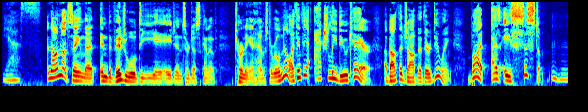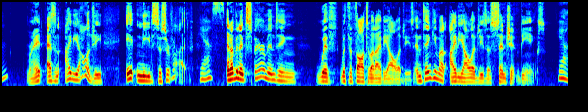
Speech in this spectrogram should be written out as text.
Yes. Now, I'm not saying that individual DEA agents are just kind of turning a hamster wheel. No, I think they actually do care about the job that they're doing. But as a system, mm-hmm. right, as an ideology, it needs to survive. Yes. And I've been experimenting with with the thoughts about ideologies and thinking about ideologies as sentient beings Yeah.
